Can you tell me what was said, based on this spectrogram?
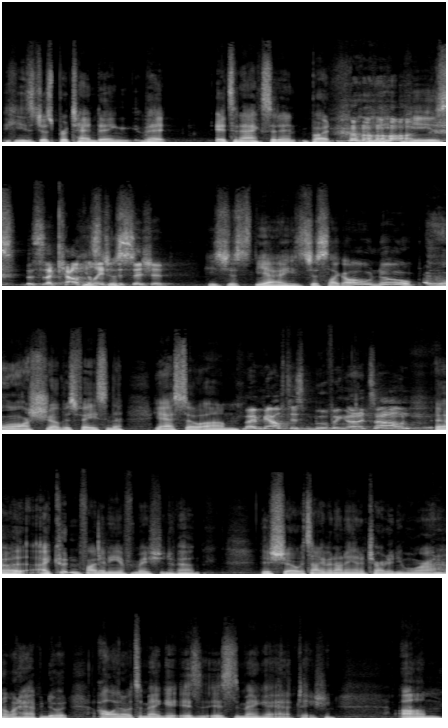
he's just pretending that it's an accident, but he, he's this is a calculated just- decision. He's just yeah he's just like oh no oh, shove his face in the yeah. So um My mouth is moving on its own. uh, I couldn't find any information about this show. It's not even on AniChart anymore. I don't know what happened to it. All I know it's a manga is is the manga adaptation. Um,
